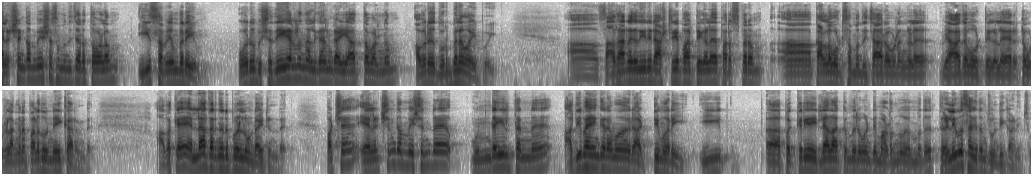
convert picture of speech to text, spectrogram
ഇലക്ഷൻ കമ്മീഷനെ സംബന്ധിച്ചിടത്തോളം ഈ സമയം വരെയും ഒരു വിശദീകരണം നൽകാൻ കഴിയാത്ത വണ്ണം അവർ ദുർബലമായി പോയി സാധാരണഗതിയിൽ രാഷ്ട്രീയ പാർട്ടികൾ പരസ്പരം കള്ള കള്ളവോട്ട് സംബന്ധിച്ച ആരോപണങ്ങൾ വ്യാജ വോട്ടുകൾ ഇരട്ട വോട്ടുകൾ അങ്ങനെ പലതും ഉന്നയിക്കാറുണ്ട്. അതൊക്കെ എല്ലാ തെരഞ്ഞെടുപ്പുകളിലും ഉണ്ടായിട്ടുണ്ട്. പക്ഷേ ഇലക്ഷൻ കമ്മീഷന്റെ മുൻകൈയിൽ തന്നെ അതിഭയങ്കരമായ ഒരു അട്ടിമറി ഈ പ്രക്രിയ ഇല്ലാതാക്കുന്നതിന് വേണ്ടി നടന്നു എന്നത് തെളിവ് സഹിതം ചൂണ്ടിക്കാണിച്ചു.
